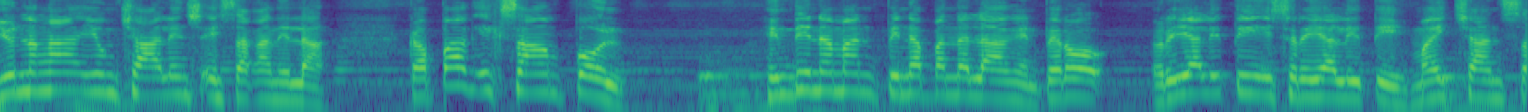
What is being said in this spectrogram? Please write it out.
Yun na nga yung challenge ay sa kanila. Kapag example, hindi naman pinapanalangin, pero reality is reality. May chance.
